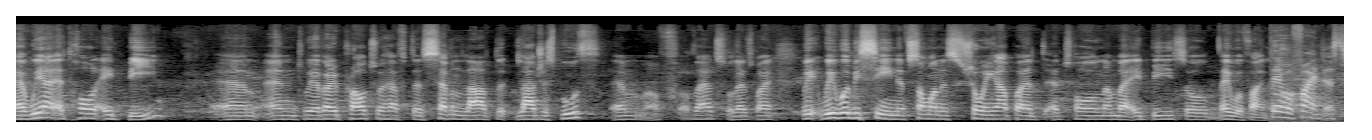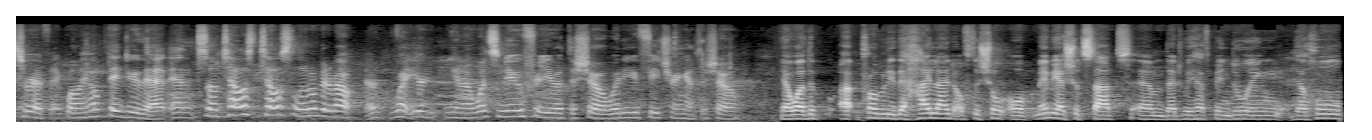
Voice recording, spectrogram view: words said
Uh, we are at Hall 8B, um, and we are very proud to have the seven lar largest booth um, of, of, that. So that's why we, we will be seen if someone is showing up at, at hall number 8B, so they will find us. They will find us. Terrific. Well, I hope they do that. And so tell us tell us a little bit about uh, what you're, you know, what's new for you at the show. What are you featuring at the show? Yeah, well, the, uh, probably the highlight of the show, or maybe I should start um, that we have been doing the whole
